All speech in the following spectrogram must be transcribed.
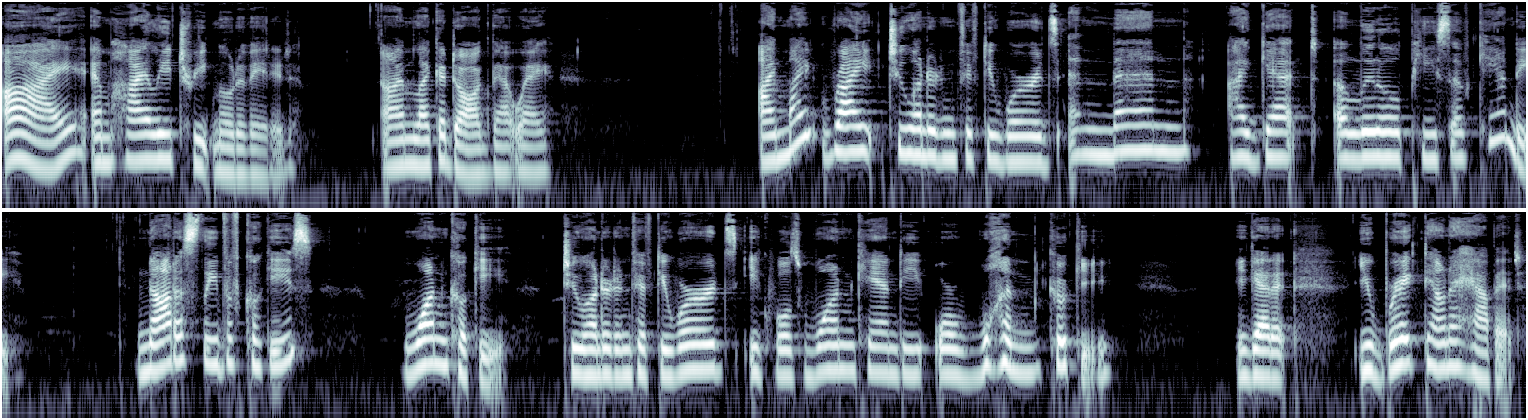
I am highly treat motivated. I'm like a dog that way. I might write 250 words and then I get a little piece of candy. Not a sleeve of cookies, one cookie. 250 words equals one candy or one cookie. You get it? You break down a habit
